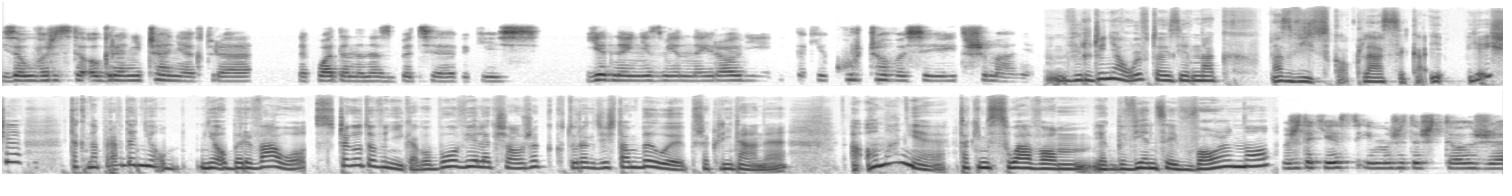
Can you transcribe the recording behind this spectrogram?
i zauważyć te ograniczenia, które nakłada na nas bycie w jakiejś jednej niezmiennej roli i takie kurczowe się jej trzymanie. Virginia Woolf to jest jednak nazwisko, klasyka. I jej się tak naprawdę nie, ob nie oberwało. Z czego to wynika? Bo było wiele książek, które gdzieś tam były przeklinane, a ona nie. Takim sławom jakby więcej wolno. Może tak jest i może też to, że,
